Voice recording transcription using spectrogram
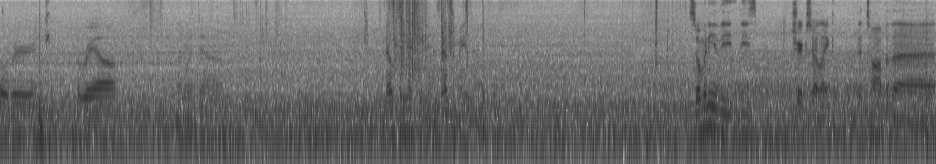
over the rail, and then went down. Milton Martinez, that's amazing. So many of the, these tricks are like the top of the,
